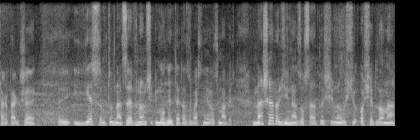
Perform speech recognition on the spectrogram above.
tak, także y, jestem tu na zewnątrz i mogę teraz właśnie rozmawiać. Nasza rodzina została tu w Świnoujściu osiedlona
